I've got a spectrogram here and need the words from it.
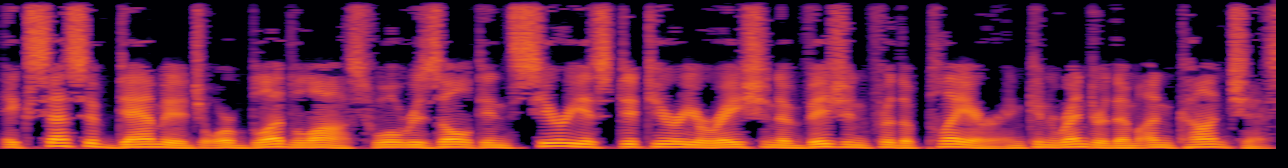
Excessive damage or blood loss will result in serious deterioration of vision for the player and can render them unconscious.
